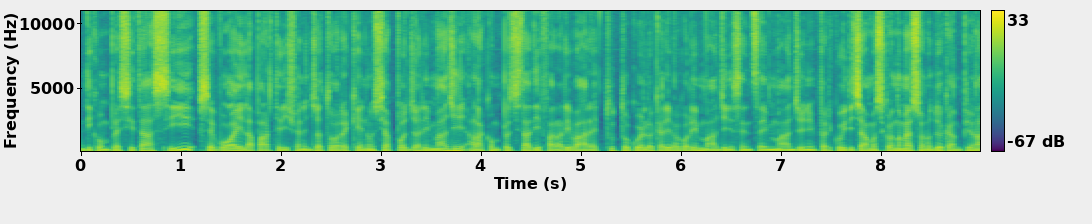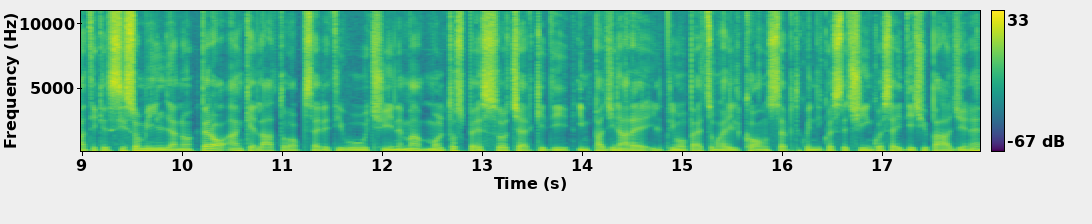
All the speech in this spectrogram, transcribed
di complessità sì, se vuoi la parte di sceneggiatore che non si appoggia alle immagini ha la complessità di far arrivare tutto quello che arriva con le immagini senza immagini, per cui diciamo secondo me sono due campionati che si somigliano, però anche lato serie tv, cinema, molto spesso cerchi di impaginare il primo pezzo, magari il concept, quindi queste 5, 6, 10 pagine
